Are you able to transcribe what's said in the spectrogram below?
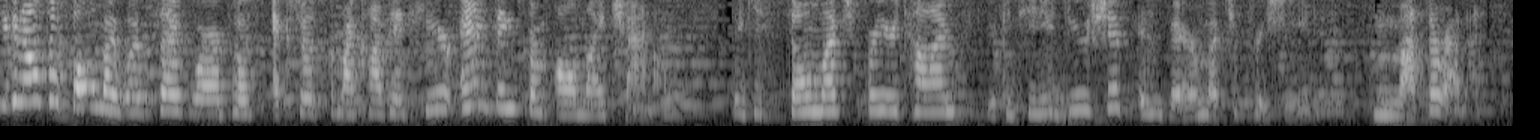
You can also follow my website where I post extras from my content here and things from all my channels. Thank you so much for your time. Your continued viewership is very much appreciated. Masaranas.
